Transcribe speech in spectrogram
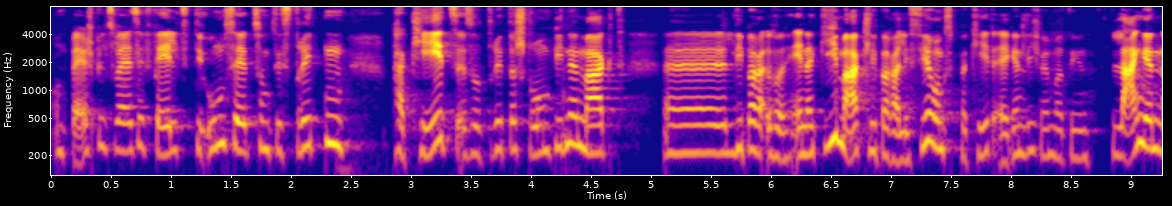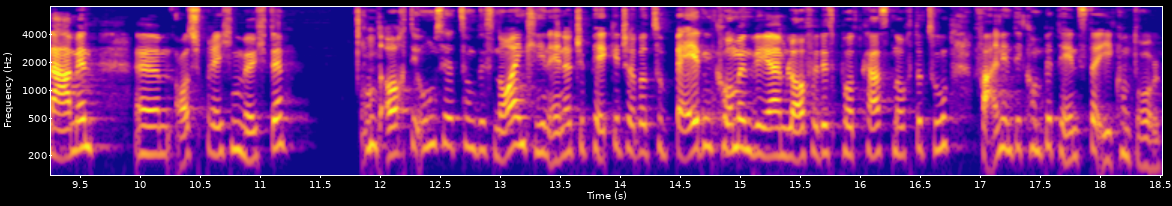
und beispielsweise fällt die Umsetzung des dritten Pakets, also dritter Strombinnenmarkt, äh, also Energiemarktliberalisierungspaket eigentlich, wenn man den langen Namen äh, aussprechen möchte, und auch die Umsetzung des neuen Clean Energy Package, aber zu beiden kommen wir ja im Laufe des Podcasts noch dazu, fallen in die Kompetenz der E-Control.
